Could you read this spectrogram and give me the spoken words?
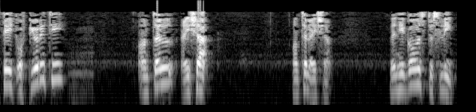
state of purity until Isha. Until Isha. Then he goes to sleep.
